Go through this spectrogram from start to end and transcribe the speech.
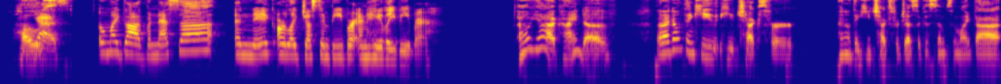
host. Yes. Oh my God, Vanessa and Nick are like Justin Bieber and Hailey Bieber. Oh yeah, kind of. But I don't think he he checks for. I don't think he checks for Jessica Simpson like that.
